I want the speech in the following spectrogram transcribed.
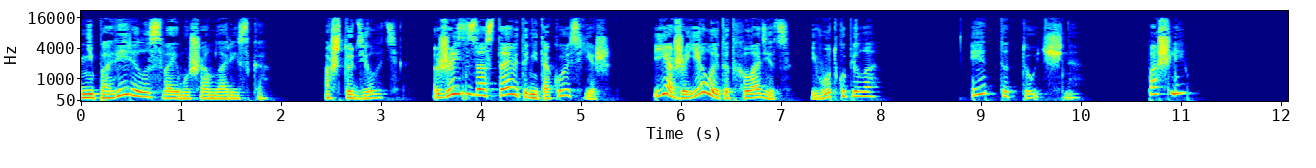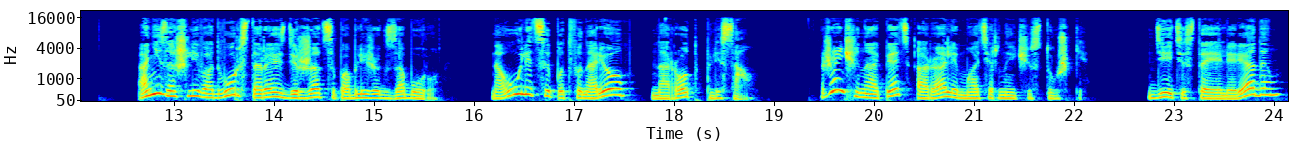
Не поверила своим ушам Лариска. А что делать? Жизнь заставит, и не такое съешь. Я же ела этот холодец и вот купила. Это точно. Пошли. Они зашли во двор, стараясь держаться поближе к забору. На улице под фонарем народ плясал. Женщины опять орали матерные частушки. Дети стояли рядом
